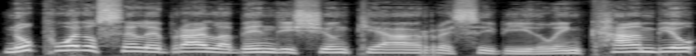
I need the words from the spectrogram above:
No puedo celebrar la bendición que ha recibido. En cambio,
